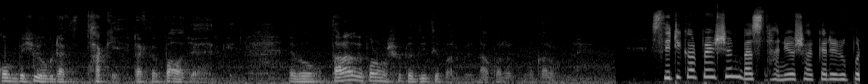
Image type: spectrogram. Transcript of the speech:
কম বেশি হোক ডাক্তার থাকে, ডাক্তার পাওয়া যায় আর কি। এবং তারাও এই পরামর্শটা দিতে পারবে, না পারার কোনো কারণ সিটি কর্পোরেশন বা স্থানীয় সরকারের উপর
